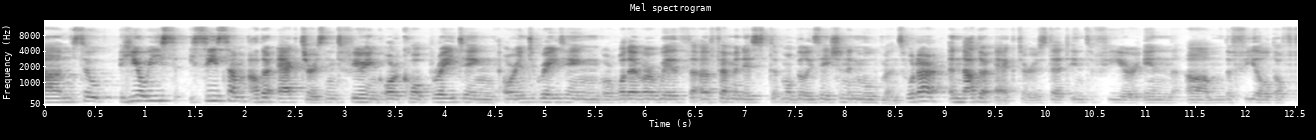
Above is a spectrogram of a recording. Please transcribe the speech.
Um, so here we see some other actors interfering or cooperating or integrating or whatever with uh, feminist mobilization and movements. What are another actors that interfere in um, the field of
